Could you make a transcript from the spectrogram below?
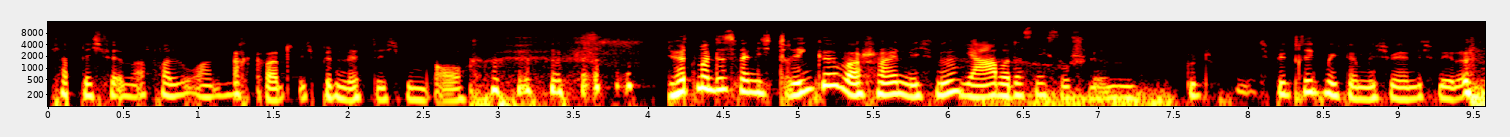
ich habe dich für immer verloren. Ach Quatsch, ich bin lästig wie ein Sau. Hört man das, wenn ich trinke? Wahrscheinlich, ne? Ja, aber das ist nicht so schlimm. Gut, ich betrink mich nämlich, während ich rede.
